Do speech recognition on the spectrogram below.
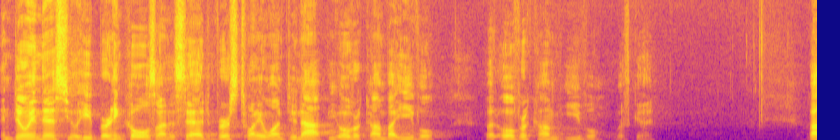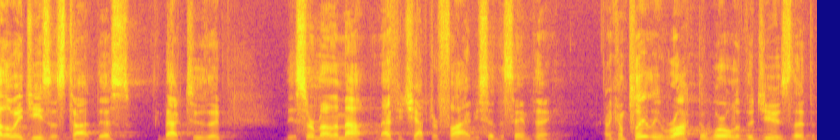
In doing this, you'll heap burning coals on his head. Verse 21 Do not be overcome by evil, but overcome evil with good. By the way, Jesus taught this. Back to the, the Sermon on the Mount, Matthew chapter 5. He said the same thing. And completely rocked the world of the Jews. The, the,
